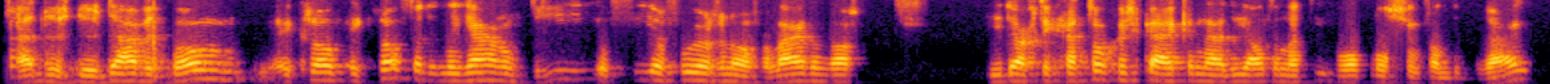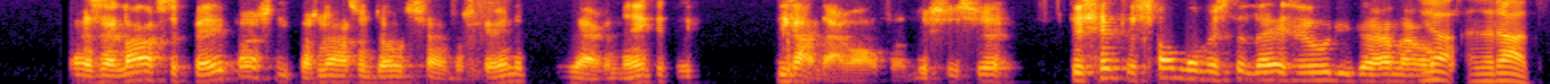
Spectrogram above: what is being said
dus, dus David Boom, ik geloof, ik geloof dat het een jaar of drie of vier voor zijn overlijden was, die dacht, ik ga toch eens kijken naar die alternatieve oplossing van de bruin. En zijn laatste papers, die pas na zijn dood zijn verschenen, in de jaren negentig, die gaan daarover. Dus het is, uh, het is interessant om eens te lezen hoe die daar nou Ja, inderdaad.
